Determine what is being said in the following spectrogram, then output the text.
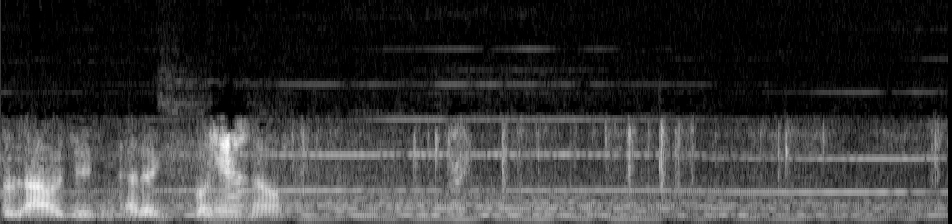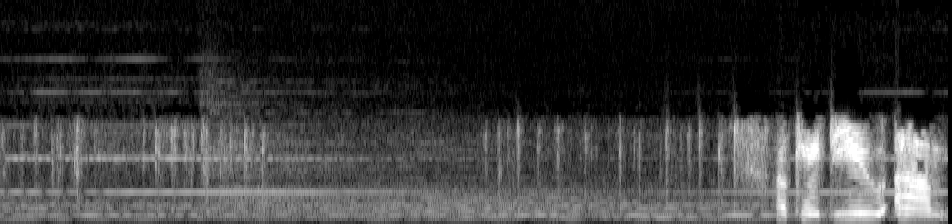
for allergies and headaches. But Yeah. no. Okay. Do you? Um,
